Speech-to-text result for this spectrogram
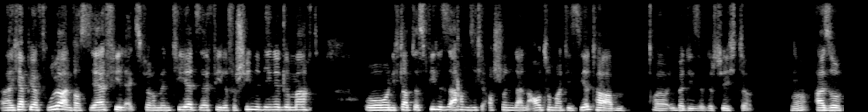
Äh, ich habe ja früher einfach sehr viel experimentiert, sehr viele verschiedene Dinge gemacht. Und ich glaube, dass viele Sachen sich auch schon dann automatisiert haben äh, über diese Geschichte. Ne? Also,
